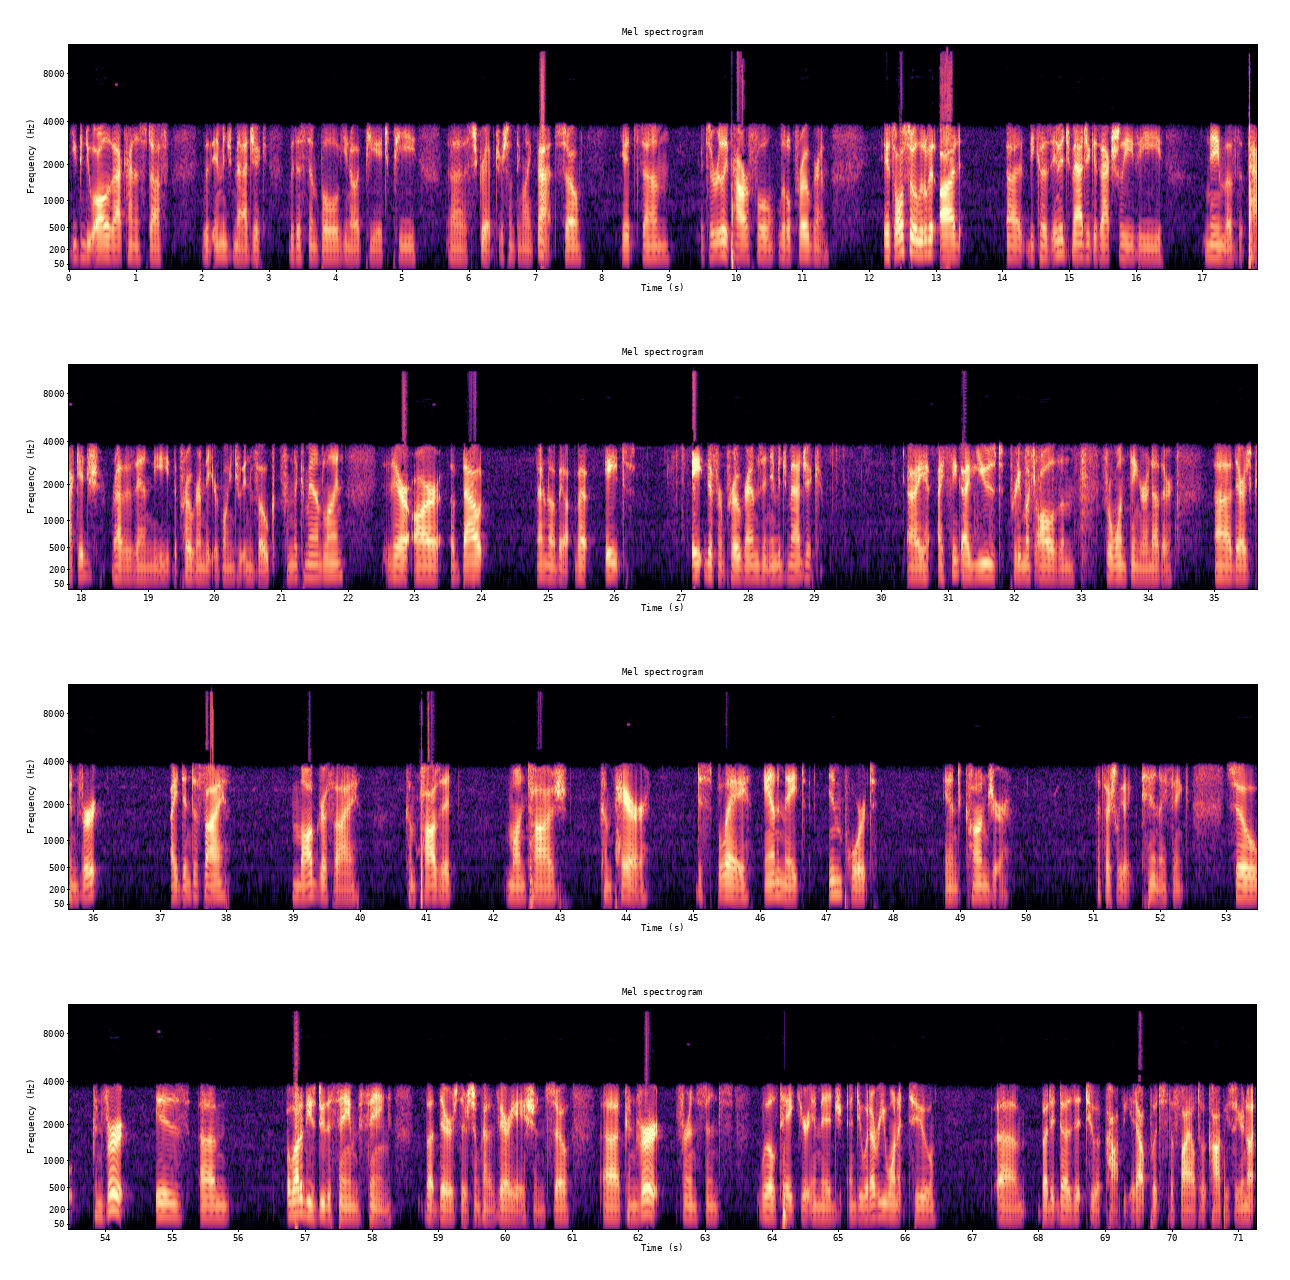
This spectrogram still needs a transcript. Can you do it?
You can do all of that kind of stuff with ImageMagick with a simple, you know, PHP uh, script or something like that. So it's um, it's a really powerful little program. It's also a little bit odd uh, because ImageMagick is actually the name of the package rather than the, the program that you're going to invoke from the command line. There are about I don't know about about eight eight different programs in ImageMagick. I I think I've used pretty much all of them for one thing or another. Uh, there's Convert, Identify, Mogrify, Composite, Montage, Compare, Display, Animate, Import, and Conjure. That's actually like 10, I think. So, Convert is um, a lot of these do the same thing, but there's there's some kind of variation. So, uh, Convert, for instance, will take your image and do whatever you want it to um, but it does it to a copy. It outputs the file to a copy, so you're not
